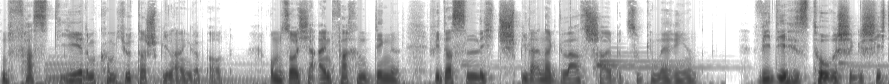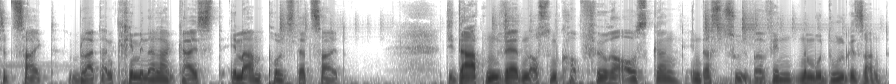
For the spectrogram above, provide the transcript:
in fast jedem Computerspiel eingebaut, um solche einfachen Dinge wie das Lichtspiel einer Glasscheibe zu generieren. Wie die historische Geschichte zeigt, bleibt ein krimineller Geist immer am Puls der Zeit. Die Daten werden aus dem Kopfhörerausgang in das zu überwindende Modul gesandt.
